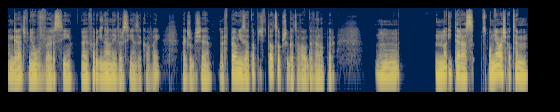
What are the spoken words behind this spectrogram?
grać w nią w wersji, w oryginalnej wersji językowej tak żeby się w pełni zatopić w to, co przygotował deweloper. Mm, no i teraz wspomniałeś o tym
